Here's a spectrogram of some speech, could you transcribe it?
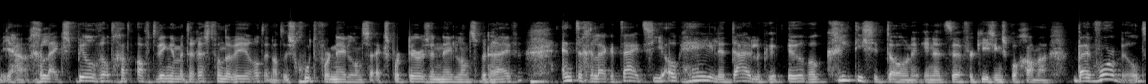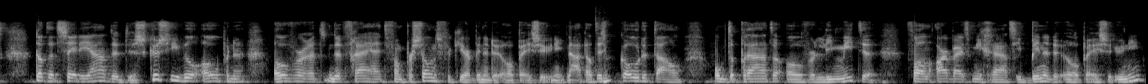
ja, gelijk speelveld gaat afdwingen met de rest van de wereld. En dat is goed voor Nederlandse exporteurs en Nederlandse bedrijven. En tegelijkertijd zie je ook hele duidelijke eurokritische tonen in het uh, verkiezingsprogramma. Bijvoorbeeld dat het CDA de discussie wil openen over het, de vrijheid van persoonsverkeer binnen de Europese Unie. Nou, dat is codetaal om te praten over limieten van arbeidsmigratie binnen de Europese Unie.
